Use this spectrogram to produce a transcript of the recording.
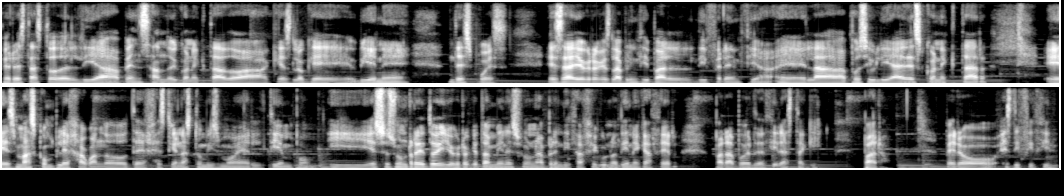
pero estás todo el día pensando y conectado a qué es lo que viene después. Esa yo creo que es la principal diferencia. Eh, la posibilidad de desconectar es más compleja cuando te gestionas tú mismo el tiempo. Y eso es un reto y yo creo que también es un aprendizaje que uno tiene que hacer para poder decir hasta aquí, paro. Pero es difícil.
